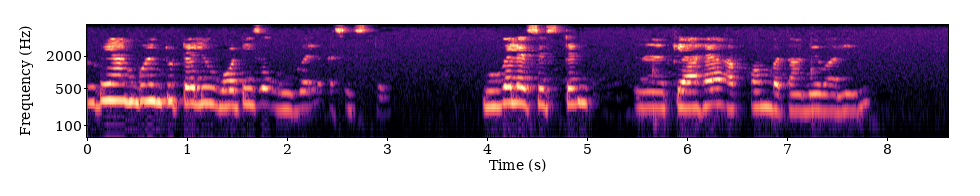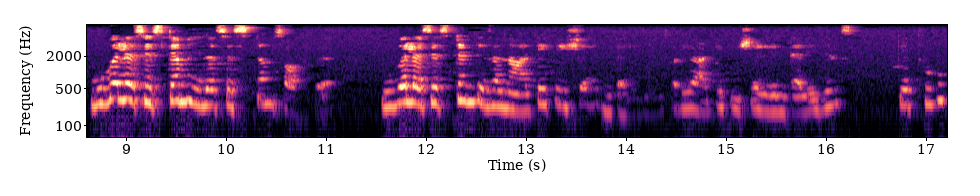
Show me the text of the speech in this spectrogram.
Today I am going to tell you what is a Google Assistant. Google Assistant uh, क्या है आपको हम बताने वाले हैं Google Assistant is a system software. Google Assistant is an artificial intelligence और ये artificial intelligence के थ्रू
